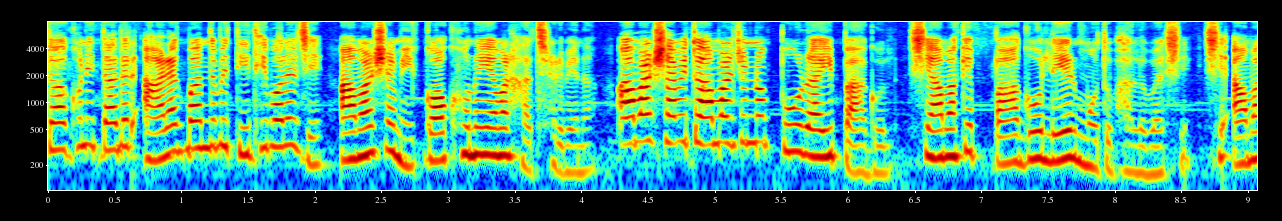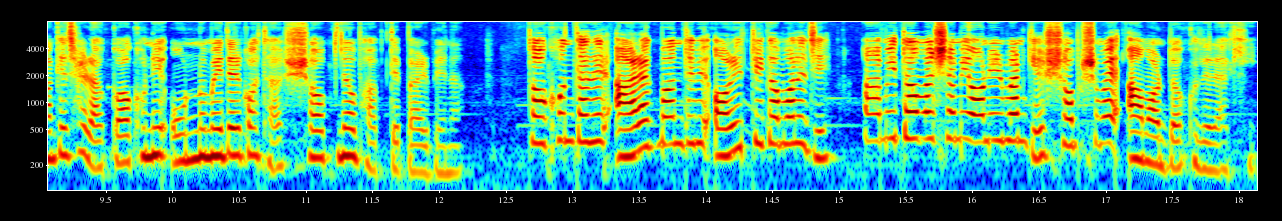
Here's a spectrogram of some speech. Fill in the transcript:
তখনই তাদের আর এক বান্ধবী তিথি বলে যে, আমার স্বামী কখনোই আমার হাত ছাড়বে না। আমার স্বামী তো আমার জন্য পুরাই পাগল। সে আমাকে পাগলের মতো ভালোবাসে। সে আমাকে ছাড়া কখনোই অন্য মেয়েদের কথা স্বপ্নেও ভাবতে পারবে না। তখন তাদের আর এক বান্ধবী অরিত্রিকা বলে যে, আমি তো আমার স্বামী অনির্বাণকে সবসময় আমার দখলে রাখি।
